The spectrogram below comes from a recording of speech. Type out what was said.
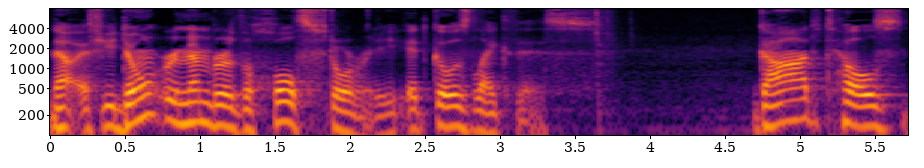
Now, if you don't remember the whole story, it goes like this God tells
